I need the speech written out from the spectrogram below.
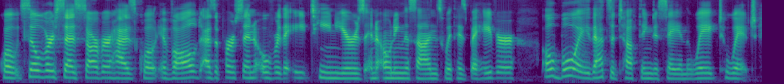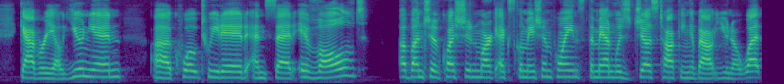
quote, Silver says Sarver has, quote, evolved as a person over the 18 years in owning the Suns with his behavior. Oh boy, that's a tough thing to say in the wake. To which Gabrielle Union, uh, quote tweeted and said, evolved a bunch of question mark exclamation points. The man was just talking about, you know what,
